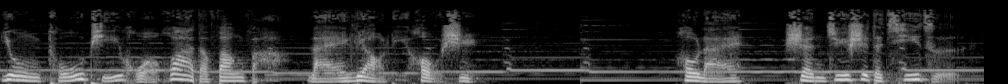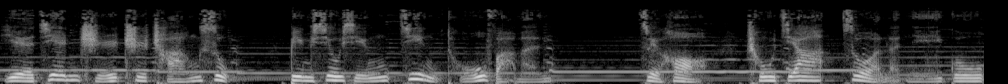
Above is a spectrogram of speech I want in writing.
用涂皮火化的方法来料理后事。后来，沈居士的妻子也坚持吃长素，并修行净土法门，最后出家做了尼姑。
